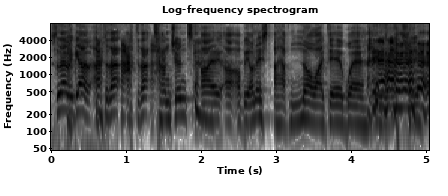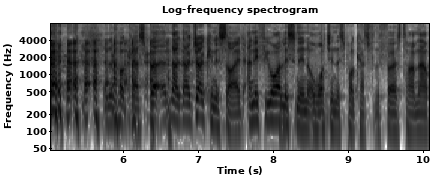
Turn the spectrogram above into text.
So there we go. After that, after that tangent, I, I'll be honest, I have no idea where to in the podcast. But uh, no, no, joking aside, and if you are listening or watching this podcast for the first time now,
